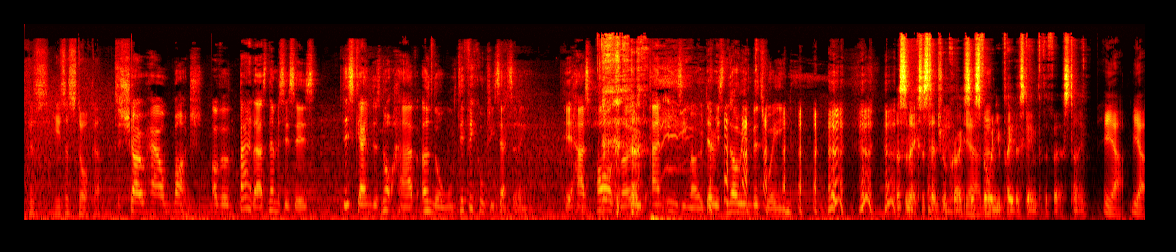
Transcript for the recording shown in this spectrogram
because he's a stalker. to show how much of a badass Nemesis is, this game does not have a normal difficulty setting. It has hard mode and easy mode. There is no in between. That's an existential crisis Yeah, for that- when you play this game for the first time. Yeah, yeah.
